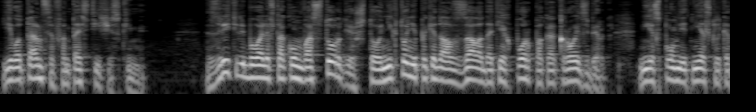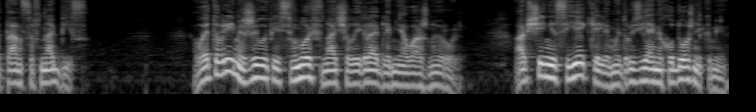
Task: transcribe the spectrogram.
его танцы фантастическими. Зрители бывали в таком восторге, что никто не покидал зала до тех пор, пока Кройцберг не исполнит несколько танцев на бис. В это время живопись вновь начала играть для меня важную роль. Общение с Екелем и друзьями-художниками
